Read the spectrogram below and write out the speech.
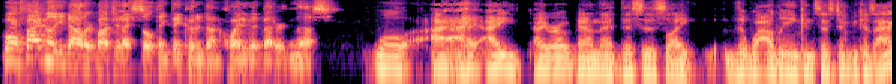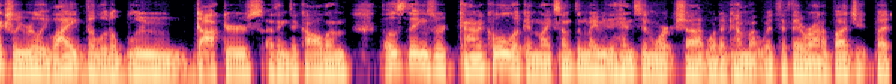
well, $5 million budget, I still think they could have done quite a bit better than this. Well, I, I I wrote down that this is like the wildly inconsistent because I actually really like the little blue doctors. I think they call them. Those things were kind of cool looking, like something maybe the Henson Workshop would have come up with if they were on a budget. But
